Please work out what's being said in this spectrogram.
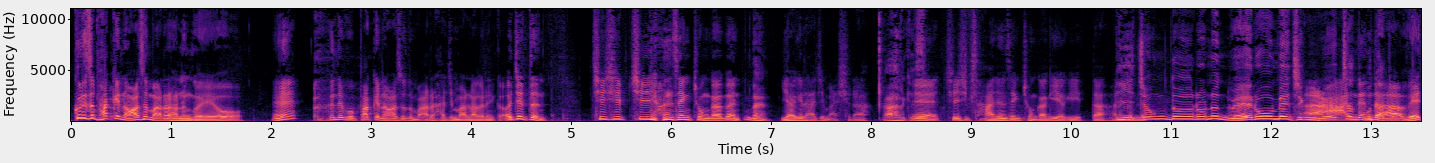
그래서 밖에 나와서 말을 하는 거예요. 예? 근데 뭐 밖에 나와서도 말을 하지 말라 그러니까 어쨌든 77년생 총각은 네. 이야기를 하지 마시라. 아, 알겠습니다. 예, 74년생 총각이 여기 있다. 이 겁니다. 정도로는 외로움에 지금 아, 외자 안 된다. 외,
